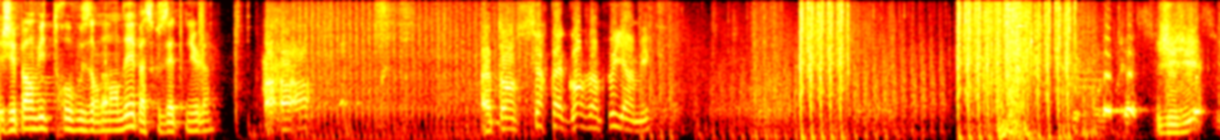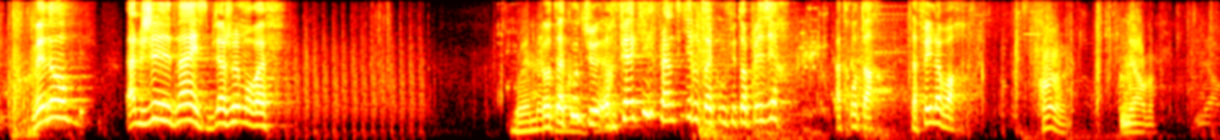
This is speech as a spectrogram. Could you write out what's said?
J'ai pas envie de trop vous en demander parce que vous êtes nuls. Ah, ah, ah. Attends, serre ta gorge un peu, y'a un mec. GG. Mais non Alger, nice, bien joué mon ref. Ouais, Otaku, tu... Fais un kill, fais un kill, Otaku, fais-toi plaisir. Ah, trop tard. T'as failli l'avoir. Oh là. Merde. Ah, c'est bizarre.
